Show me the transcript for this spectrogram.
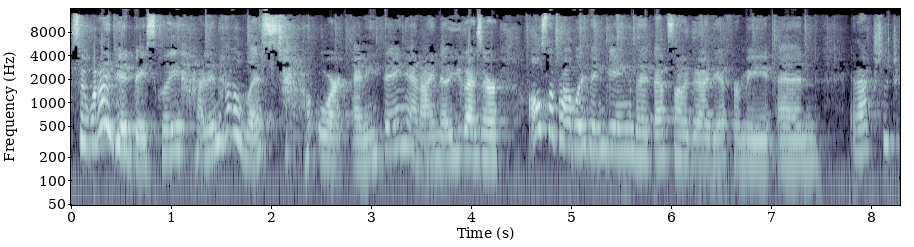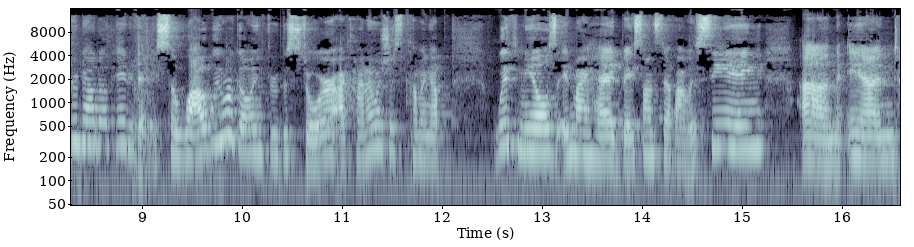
so what I did basically, I didn't have a list or anything. And I know you guys are also probably thinking that that's not a good idea for me. And it actually turned out okay today. So while we were going through the store, I kind of was just coming up with meals in my head based on stuff I was seeing. Um, and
